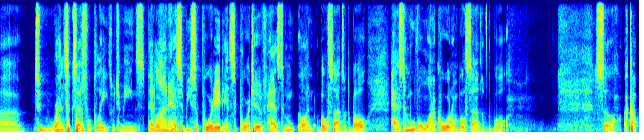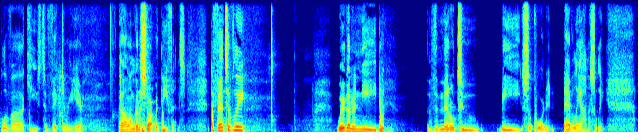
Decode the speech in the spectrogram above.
uh, to run successful plays, which means that line has to be supported and supportive, has to on both sides of the ball, has to move on one accord on both sides of the ball. So, a couple of uh, keys to victory here. Um, I'm going to start with defense. Defensively, we're going to need the middle to be supported heavily, honestly.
